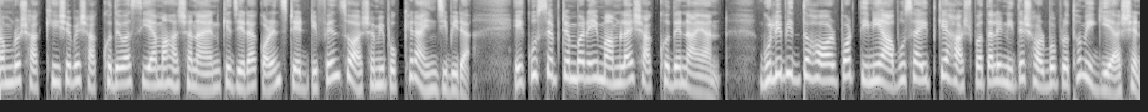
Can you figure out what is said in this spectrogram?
নম্বর সাক্ষী হিসেবে সাক্ষ্য দেওয়া সিয়ামা হাসান আয়ানকে জেরা করেন স্টেট ডিফেন্স ও আসামি পক্ষের আইনজীবীরা। একুশ সেপ্টেম্বর এই মামলায় সাক্ষ্য দেন আয়ান। গুলিবিদ্ধ হওয়ার পর তিনি আবু সাইদকে হাসপাতালে নিতে সর্বপ্রথম এগিয়ে আসেন।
